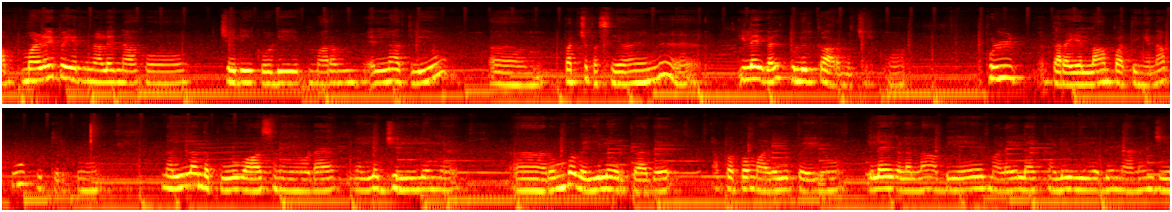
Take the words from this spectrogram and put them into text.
அப் மழை பெய்யறதுனால என்ன ஆகும் செடி கொடி மரம் எல்லாத்துலேயும் பச்சை பசையான இலைகள் துளிர்க்க ஆரம்பிச்சிருக்கும். புல் தரையெல்லாம் பார்த்திங்கன்னா பூ பூத்திருக்கும். நல்ல அந்த பூ வாசனையோட நல்ல ஜில்லுன்னு ரொம்ப வெயிலும் இருக்காது. அப்பப்போ மழையும் பெய்யும். இலைகளெல்லாம் அப்படியே மழையில் கழுவி அப்படியே நனைஞ்சு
